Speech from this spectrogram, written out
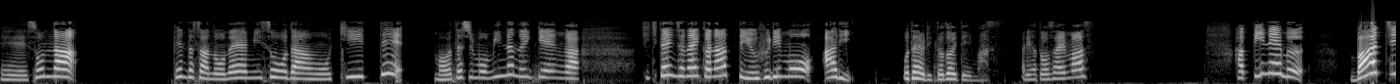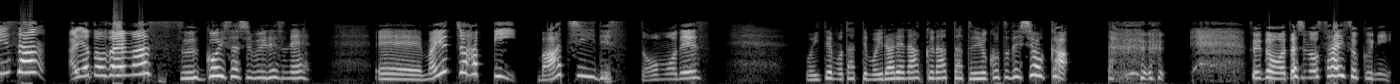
えー、そんな、ペンタさんのお悩み相談を聞いて、まあ、私もみんなの意見が聞きたいんじゃないかなっていう振りもあり、お便り届いています。ありがとうございます。ハッピーネーム、バーチーさんありがとうございますすっごい久しぶりですね。えー、まゆっちょハッピー、バーチーです。どうもです。もういても立ってもいられなくなったということでしょうか それとも私の催促に、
